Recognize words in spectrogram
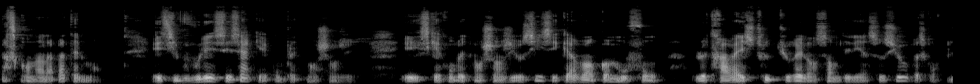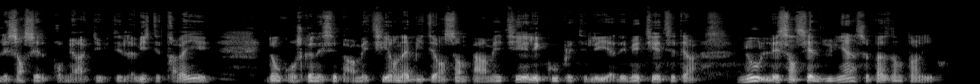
parce qu'on n'en a pas tellement. Et si vous voulez, c'est ça qui a complètement changé. Et ce qui a complètement changé aussi, c'est qu'avant, comme au fond, le travail structurait l'ensemble des liens sociaux, parce que l'essentiel première activité de la vie, c'était de travailler. Donc on se connaissait par métier, on habitait ensemble par métier, les couples étaient liés à des métiers, etc. Nous, l'essentiel du lien se passe dans le temps libre.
